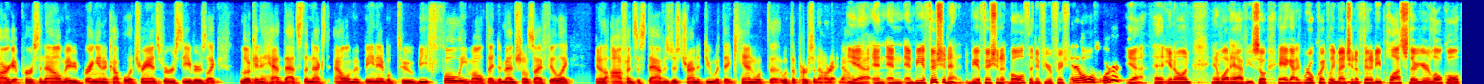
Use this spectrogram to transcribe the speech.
target personnel, maybe bring in a couple of transfer receivers, like looking ahead, that's the next element, being able to be fully multidimensional. So I feel like you know the offensive staff is just trying to do what they can with the with the personnel right now. Yeah, and and and be efficient at it. Be efficient at both, and if you're efficient, and it almost worked. Yeah, and, you know, and and what have you. So hey, I got to real quickly mention Affinity Plus. They're your local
